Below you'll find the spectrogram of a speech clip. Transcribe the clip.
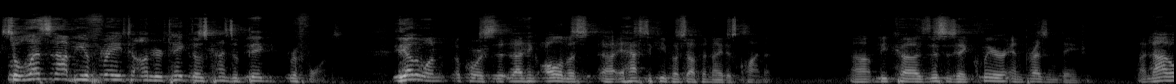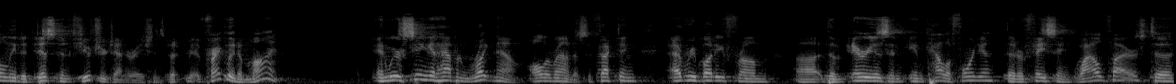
So let's not be afraid to undertake those kinds of big reforms. The other one, of course, that I think all of us, uh, it has to keep us up at night is climate. Uh, because this is a clear and present danger. Uh, not only to distant future generations, but uh, frankly to mine. And we're seeing it happen right now, all around us, affecting everybody from uh, the areas in, in California that are facing wildfires to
